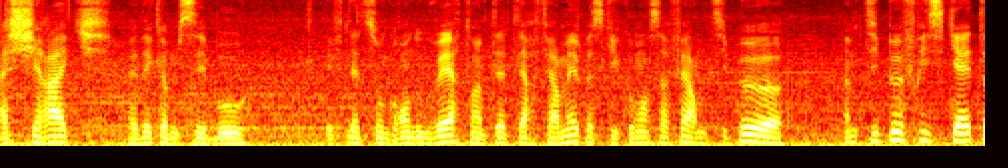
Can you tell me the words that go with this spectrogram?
à Chirac Regardez comme c'est beau. Les fenêtres sont grandes ouvertes, on va peut-être les refermer parce qu'il commence à faire un petit peu... Euh, un petit peu frisquette.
